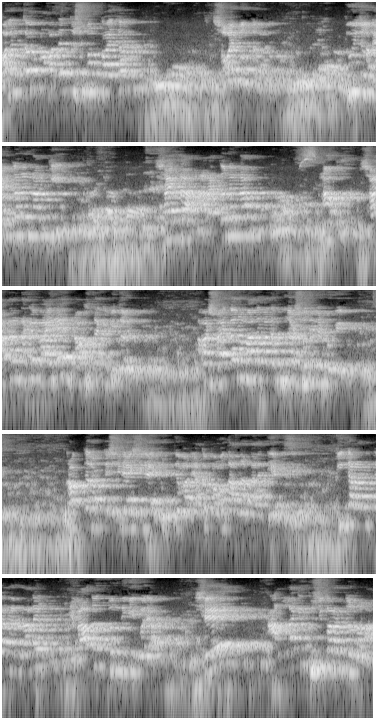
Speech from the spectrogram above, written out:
বলেন তো, আমাদের দুশ্মন কয়টা সবাই বলতে হবে দুইজন, একজনের নাম কি? শয়তান। আর একজনের নাম নফস। শয়তান থাকে বাইরে, নফস থাকে ভিতরে। আবার শয়তানও মাঝে মাঝে পুরো শরীরে ঢুকে। রক্তে রক্তে শিরায় শিরায় ঢুকতে পারে। এত ক্ষমতা আল্লাহ তারা দিয়ে দিয়েছে। কি কারণে? কারণে জানেন ইবাদত বন্দিগি করে সে আল্লাহকে খুশি করার জন্য না।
